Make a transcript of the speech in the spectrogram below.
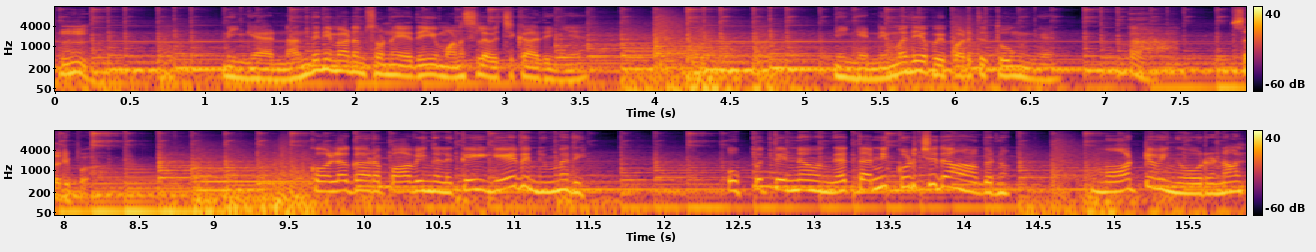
ம். நீங்க நந்தினி மேடம் சொன்ன எதையும் மனசுல வச்சுக்காதீங்க. நீங்க நிம்மதியா போய் படுத்து தூங்குங்க. ஆ, சரிப்பா. கொலகார பாவிங்களுக்கு ஏது நிம்மதி? உப்பு தின்னவங்க தண்ணி குடிச்சுதான் ஆகணும். மாட்டுவீங்க ஒரு நாள்.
